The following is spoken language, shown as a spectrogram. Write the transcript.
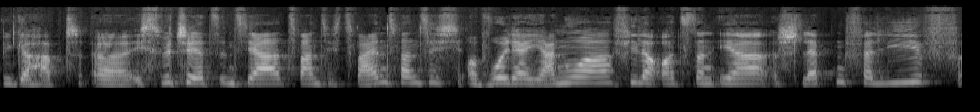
wie gehabt. Äh, ich switche jetzt ins Jahr 2022. Obwohl der Januar vielerorts dann eher schleppend verlief,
